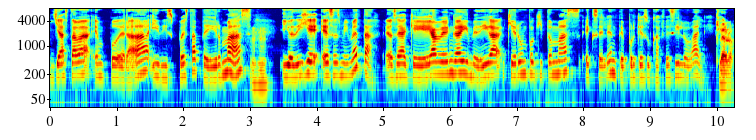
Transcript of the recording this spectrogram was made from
ya estaba empoderada y dispuesta a pedir más. Y yo dije, esa es mi meta. O sea, que ella venga y me diga, quiero un poquito más, excelente, porque su café sí lo vale. Claro.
